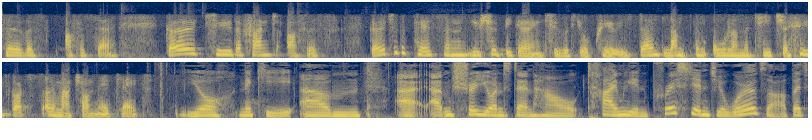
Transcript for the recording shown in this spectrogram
service officer. Go to the front office Go to the person you should be going to with your queries. Don't lump them all on the teacher who's got so much on their plate. Yo, Nikki, um, I, am sure you understand how timely and prescient your words are, but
